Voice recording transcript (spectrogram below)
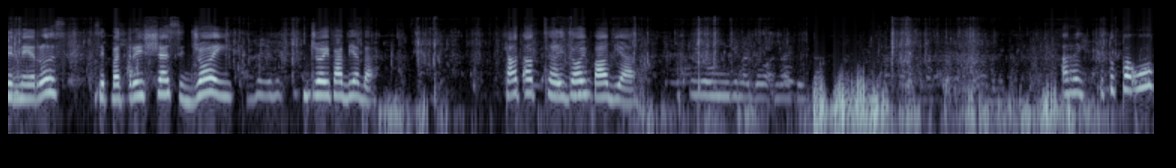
Generous. Si Patricia, si Joy. Joy Pabia ba? Shout out kay Joy Pabia. Ito yung ginagawa natin. Aray, ito pa oh.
